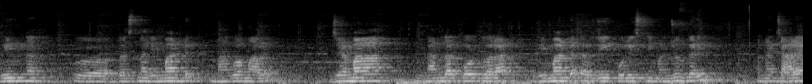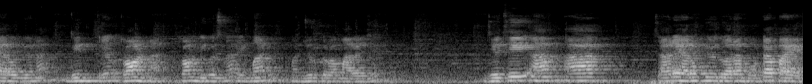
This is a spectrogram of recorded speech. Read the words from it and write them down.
દિન દસના રિમાન્ડ માંગવામાં આવે જેમાં નામદાર કોર્ટ દ્વારા રિમાન્ડ અરજી પોલીસની મંજૂર કરી અને ચારે આરોપીઓના દિન ત્રે- ત્રણના, ત્રણ દિવસના રિમાન્ડ મંજૂર કરવામાં આવેલ છે. જેથી આમ આ ચારે આરોપીઓ દ્વારા મોટા પાયે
